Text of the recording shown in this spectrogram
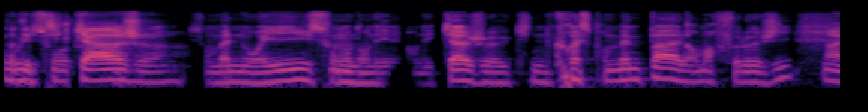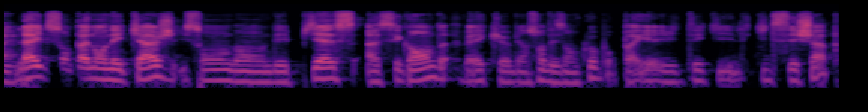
dans des petites cages. Ils sont mal nourris, ils sont mmh. dans, des, dans, des, cages euh, qui ne correspondent même pas à leur morphologie. Là, ils ne sont pas dans des cages, ils sont dans des pièces assez grandes avec euh, bien sûr des enclos pour pas éviter qu'ils s'échappent,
